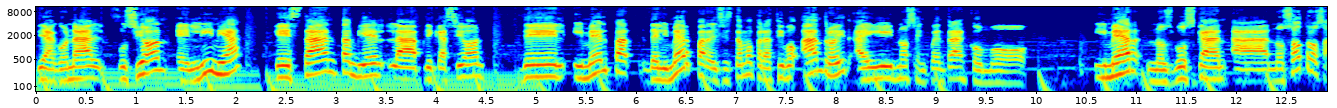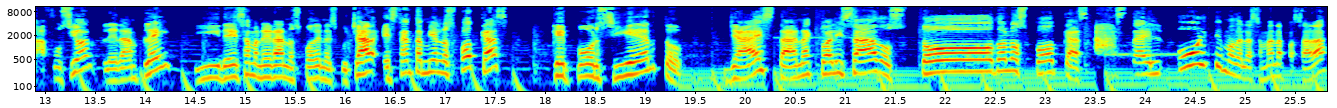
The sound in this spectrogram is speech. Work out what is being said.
diagonal fusión en línea, que están también la aplicación del email del IMER para el sistema operativo Android. Ahí nos encuentran como IMER, nos buscan a nosotros, a Fusión, le dan play y de esa manera nos pueden escuchar. Están también los podcasts, que por cierto, ya están actualizados todos los podcasts, hasta el último de la semana pasada,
